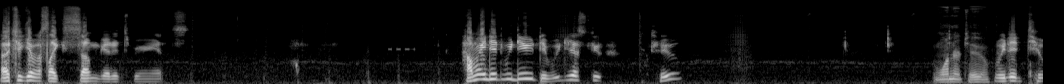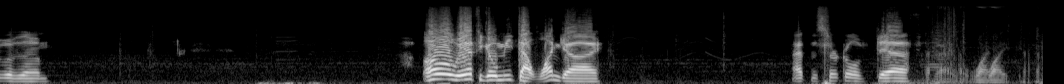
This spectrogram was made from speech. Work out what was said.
That should give us, like, some good experience. How many did we do? Did we just do two? One or two. We did two of them. Oh, we have to go meet that one guy. At the Circle of Death. White, white guy.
